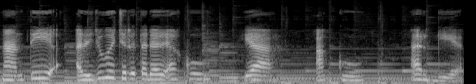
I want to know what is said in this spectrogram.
nanti ada juga cerita dari aku. Ya, aku, Argia.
